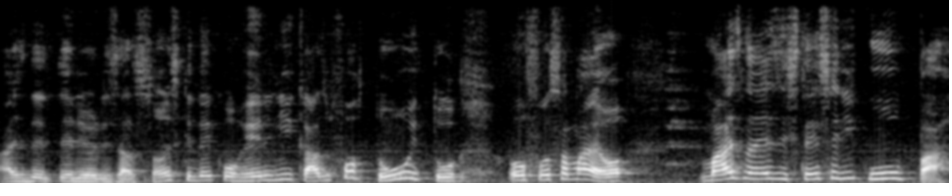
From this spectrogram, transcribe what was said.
as deteriorizações que decorrerem de caso fortuito ou força maior, mas na existência de culpa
